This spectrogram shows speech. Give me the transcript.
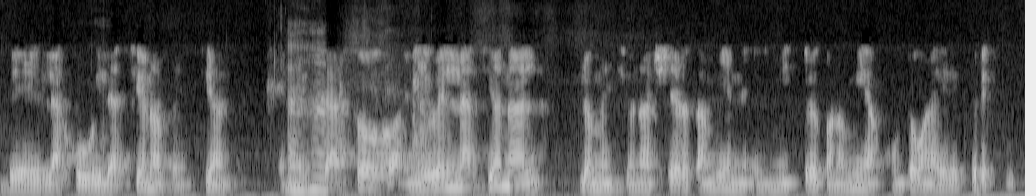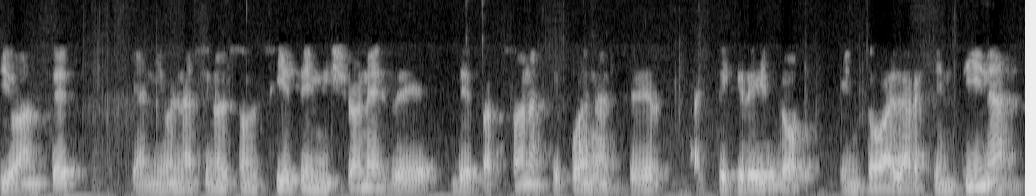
de la jubilación o pensión. En el caso a nivel nacional, lo mencionó ayer también el ministro de Economía junto con la directora ejecutiva ANSES, que a nivel nacional son 7 millones de, personas que pueden acceder a este crédito en toda la Argentina.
